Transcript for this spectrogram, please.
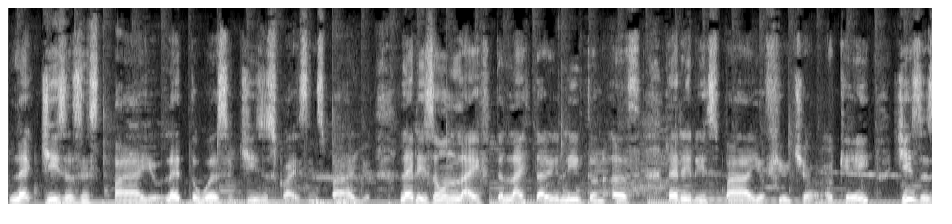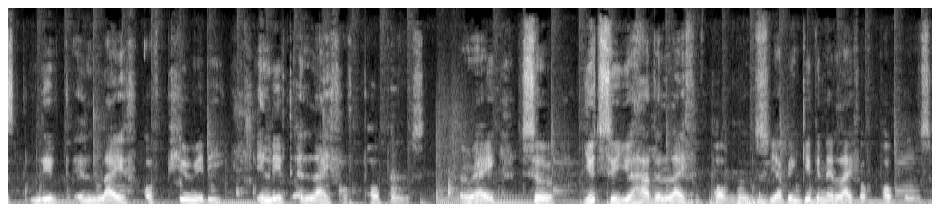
Let Jesus inspire you. Let the words of Jesus Christ inspire you. Let his own life, the life that he lived on earth, let it inspire your future. Okay? Jesus lived a life of purity, he lived a life of purpose. All right? So, you too, you have a life of purpose. You have been given a life of purpose.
